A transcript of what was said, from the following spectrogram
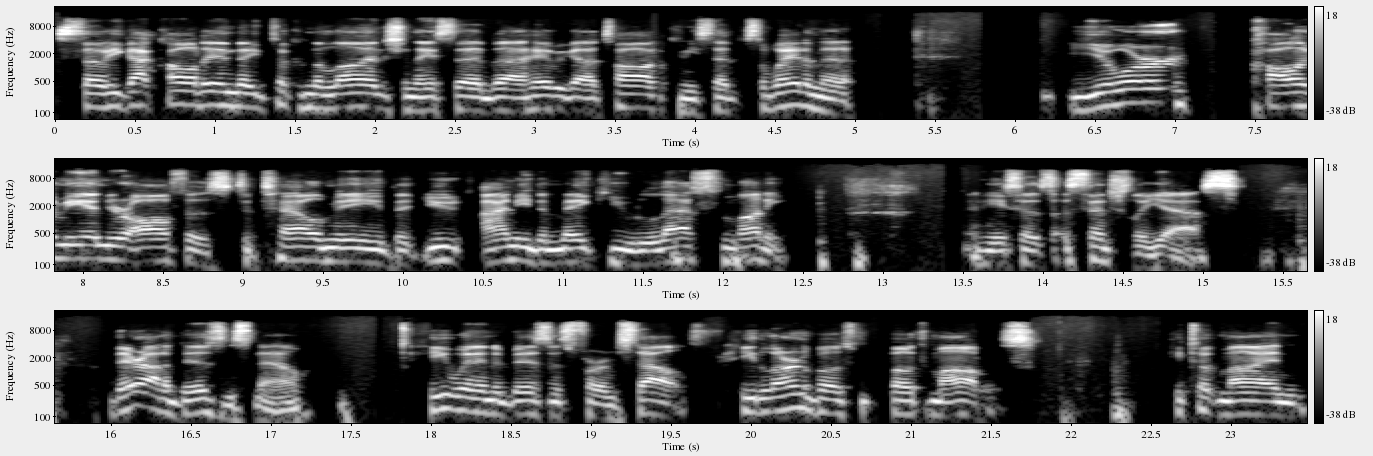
so he got called in. They took him to lunch and they said, uh, hey, we got to talk. And he said, so wait a minute. You're calling me in your office to tell me that you I need to make you less money. And he says, essentially, yes. They're out of business now. He went into business for himself. He learned both both models. He took mine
